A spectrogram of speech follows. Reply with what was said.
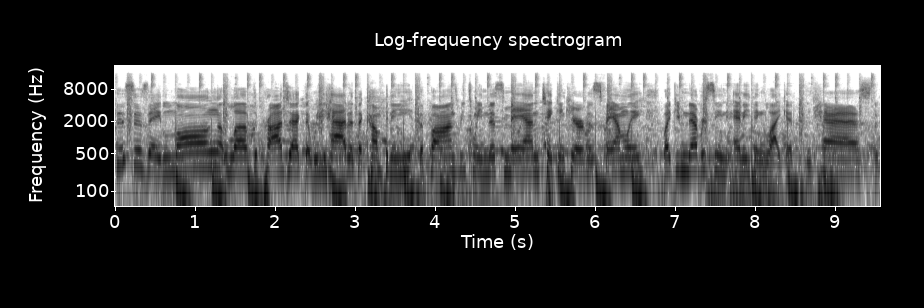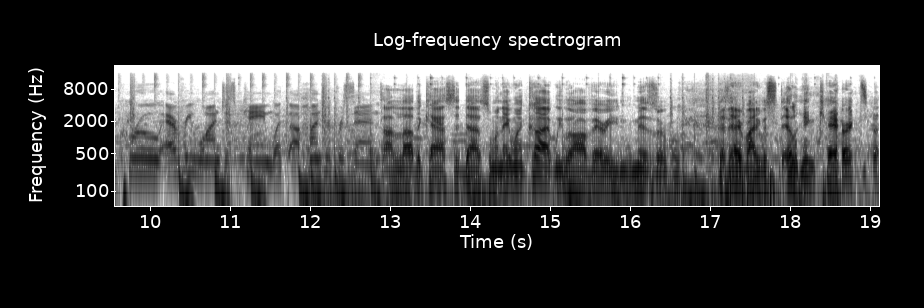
This is a long-loved project that we had at the company. The bonds between this man taking care of his family, like you've never seen anything like it. The cast, the crew, everyone just came with a hundred percent. I love the cast to death. So when they went cut, we were all very miserable because everybody was still in character.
